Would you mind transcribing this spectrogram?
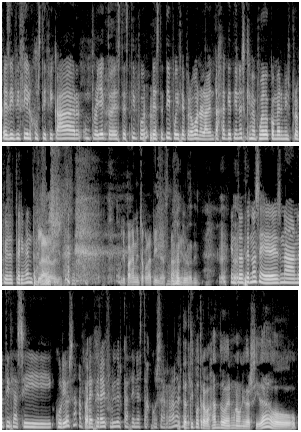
Es difícil justificar un proyecto de este tipo, de este tipo. Dice, pero bueno, la ventaja que tiene es que me puedo comer mis propios experimentos. Claro. Le pagan en chocolatinas también. Entonces, no sé, es una noticia así curiosa. Al parecer hay fluidos que hacen estas cosas raras. ¿Está ¿no? el tipo trabajando en una universidad o,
